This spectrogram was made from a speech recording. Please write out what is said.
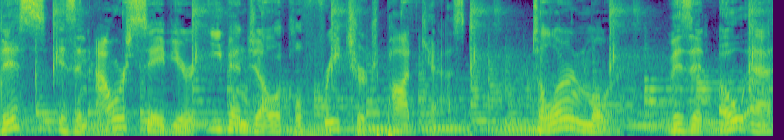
This is an Our Savior Evangelical Free Church podcast. To learn more, visit osefc.org.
